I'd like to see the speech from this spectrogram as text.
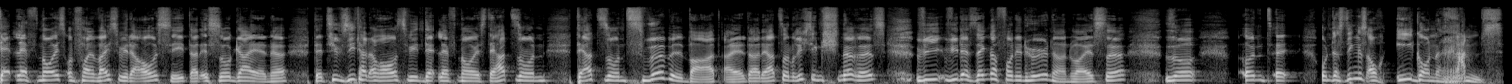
Detlef Neuss und vor allem weißt du, wie der aussieht, das ist so geil, ne? Der Typ sieht halt auch aus wie ein Detlef Neuss. Der hat so ein, der hat so ein Zwirbelbart, Alter. Der hat so einen richtigen Schnörres, wie, wie der Sänger von den Höhnern, weißt du? So, und, äh, und das Ding ist auch Egon Rams.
